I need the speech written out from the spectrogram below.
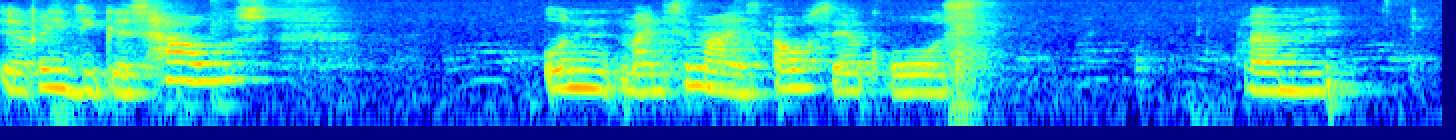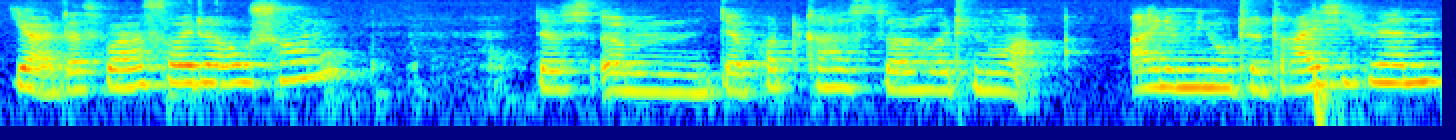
äh, riesiges Haus und mein Zimmer ist auch sehr groß. Ähm, ja, das war es heute auch schon. Das, ähm, der Podcast soll heute nur eine Minute 30 werden,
